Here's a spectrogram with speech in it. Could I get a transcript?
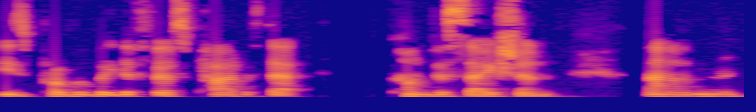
is probably the first part of that conversation. Um,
